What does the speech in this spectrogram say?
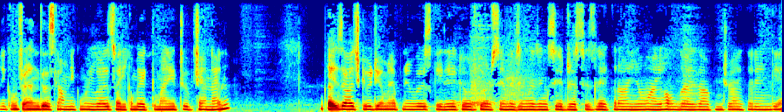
वालेकुम फ्रेंड्स अस्सलाम वालेकुम viewers welcome back to my YouTube channel guys आज की वीडियो में अपने व्यूअर्स के लिए क्यूट क्यूट से अमेजिंग अमेजिंग से ड्रेसेस लेकर आई हूँ। आई होप गाइस आप इंजॉय करेंगे।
